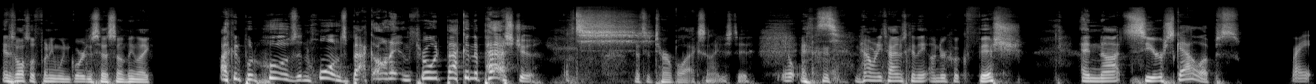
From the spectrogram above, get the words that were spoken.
And it's also funny when Gordon says something like, I could put hooves and horns back on it and throw it back in the pasture. That's a terrible accent I just did. It was. And how many times can they undercook fish and not sear scallops? right.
